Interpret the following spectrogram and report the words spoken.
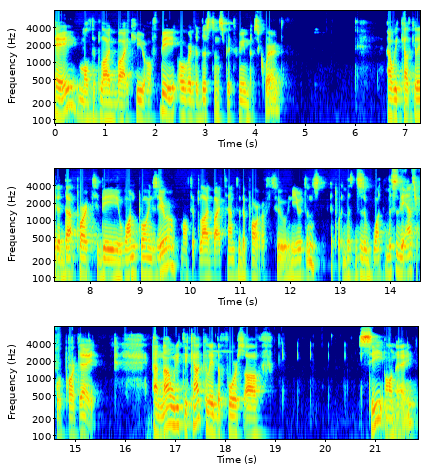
a multiplied by q of b over the distance between them squared. And we calculated that part to be 1.0 multiplied by 10 to the power of 2 newtons. It, this, this is what this is the answer for part a. And now we need to calculate the force of c on a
